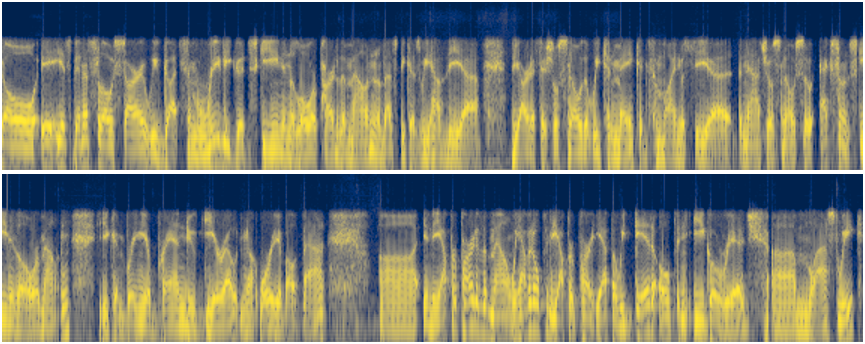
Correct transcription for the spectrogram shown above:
So it, has been a slow start. We've got some really good skiing in the lower part of the mountain, and that's because we have the uh, the artificial snow that we can make and combine with the uh, the natural snow. So excellent skiing in the lower mountain. You can bring your brand new gear out and not worry about that. Uh, in the upper part of the mountain, we haven't opened the upper part yet, but we did open Eagle Ridge um, last week,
